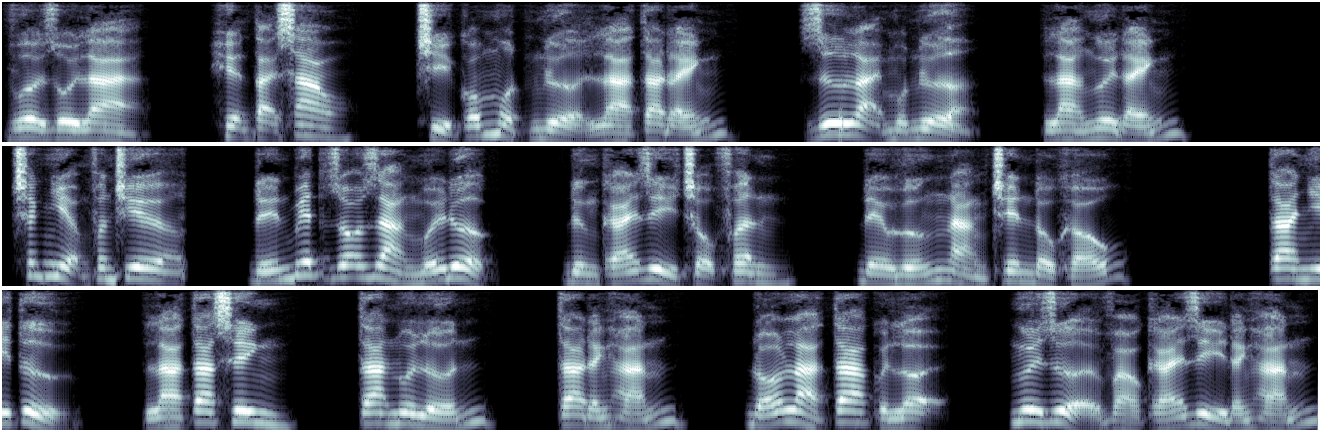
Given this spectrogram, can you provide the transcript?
vừa rồi là, hiện tại sao, chỉ có một nửa là ta đánh, dư lại một nửa, là ngươi đánh. Trách nhiệm phân chia, đến biết rõ ràng mới được, đừng cái gì trộn phân, đều hướng nàng trên đầu khấu. Ta nhi tử, là ta sinh, ta nuôi lớn, ta đánh hắn, đó là ta quyền lợi, ngươi dựa vào cái gì đánh hắn?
